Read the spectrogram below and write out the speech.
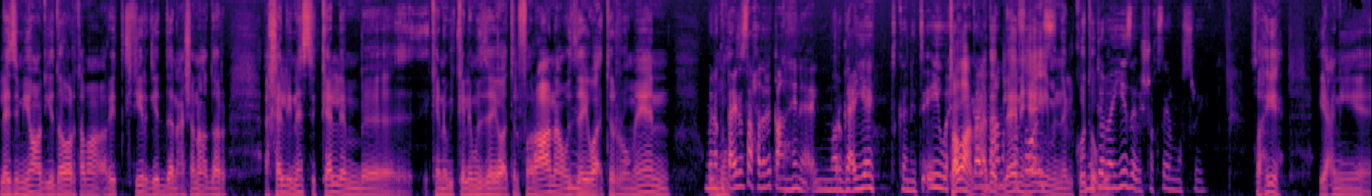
لازم يقعد يدور. طبعا قريت كتير جدا عشان أقدر أخلي ناس تتكلم ب... كانوا بيتكلموا إزاي وقت الفراعنة وإزاي. وقت الرومان ما أنا كنت عايزة أسأل حضرتك عن هنا المرجعيات كانت إيه؟ وإحنا طبعا عدد لا نهائي من الكتب. متميزة للشخصيه المصرية. صحيح. يعني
